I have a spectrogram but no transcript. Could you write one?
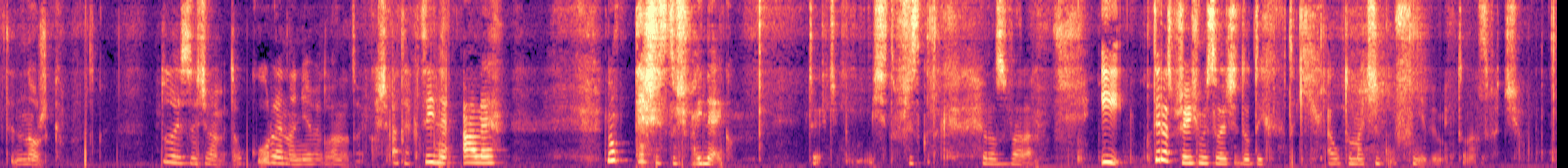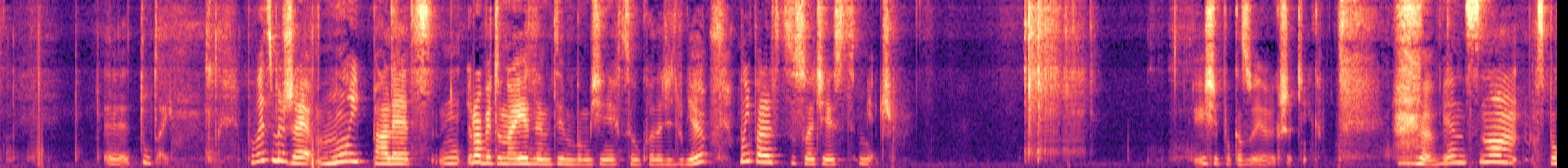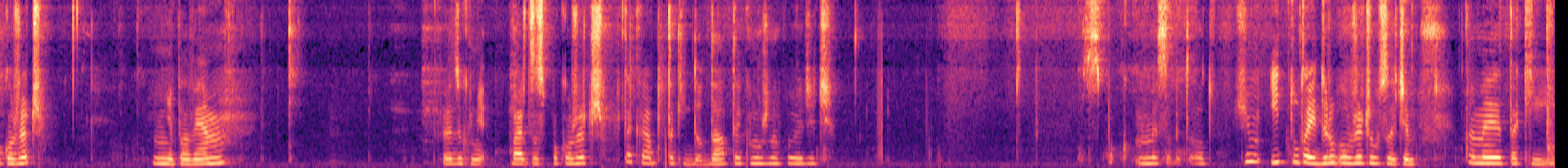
ten nożyk. Tutaj słuchajcie mamy tą kurę, no nie wygląda to jakoś atrakcyjne, ale no też jest coś fajnego. Czekajcie, bo mi się to wszystko tak rozwala. I teraz przejdźmy, słuchajcie, do tych takich automacików, nie wiem jak to nazwać. Yy, tutaj. Powiedzmy, że mój palec, robię to na jednym tym, bo mi się nie chce układać drugiego. Mój palec to, słuchajcie, jest miecz. I się pokazuje wykrzyknik. Więc, no, spoko rzecz. Nie powiem. Według mnie bardzo spoko rzecz. Taka, taki dodatek, można powiedzieć. Spoko. My sobie to odwrócimy. I tutaj drugą rzeczą, słuchajcie, mamy taki,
